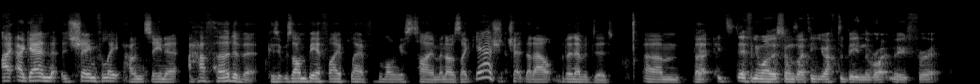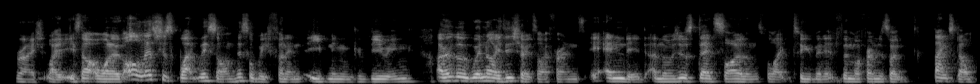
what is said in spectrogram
I, again, shamefully, haven't seen it. I have heard of it because it was on BFI Player for the longest time, and I was like, yeah, I should check that out, but I never did. Um, but yeah, it's definitely one of those films. I think you have to be in the right mood for it. Right. Like it's not one of oh let's just whack this on. This will be fun in evening viewing. I remember when I did show it to my friends, it ended and there was just dead silence for like two minutes. Then my friend just went, "Thanks, Dom,"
